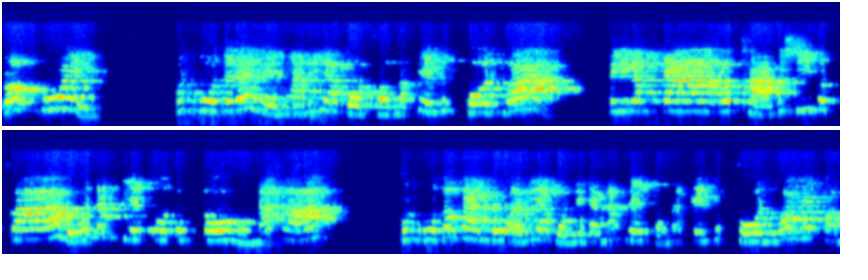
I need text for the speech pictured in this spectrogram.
กล้องด้วย คุณครูจะได้เห็นอริยาบทของนักเรียนทุกคนว่า ตีลังกาเอาขาไปชี้บนฟ้า หรือว่านั่งเรียนตัวตรงๆนะคะคุณค รูต้องการดูอริยบทในการนั่งเรียนของนักเรียนทุกคนว่าให้ความ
